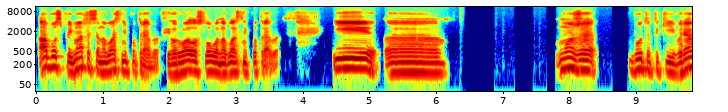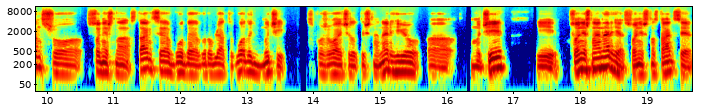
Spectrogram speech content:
або сприйматися на власні потреби. Фігурувало слово на власні потреби. І е, може бути такий варіант, що сонячна станція буде виробляти водень вночі, споживаючи електричну енергію е, вночі. І сонячна енергія, сонячна станція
